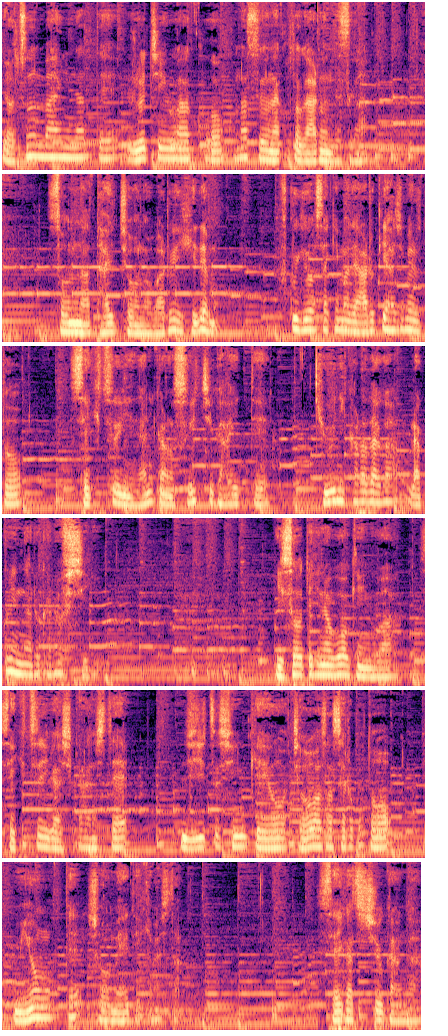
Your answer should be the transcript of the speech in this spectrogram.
四つん這いになってルーチンワークをこなすようなことがあるんですがそんな体調の悪い日でも副業先まで歩き始めると脊椎に何かのスイッチが入って急に体が楽になるから不思議。理想的なウォーキングは脊椎が弛緩して自律神経を調和させることを身をもって証明できました。生活習慣が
